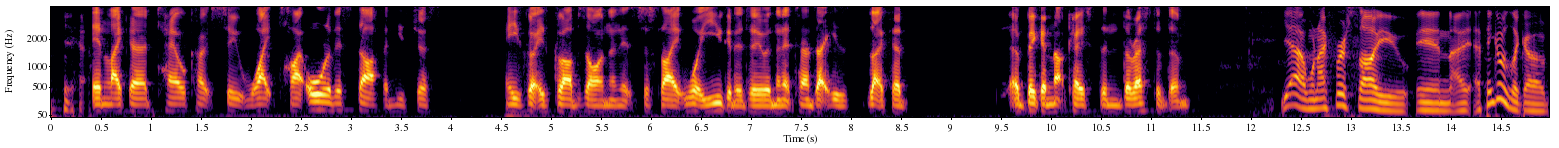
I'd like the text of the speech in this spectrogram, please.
Yeah. in like a tailcoat suit white tie all of this stuff and he's just he's got his gloves on and it's just like what are you going to do and then it turns out he's like a a bigger nutcase than the rest of them Yeah, when I first saw you in, I, I think it was like a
